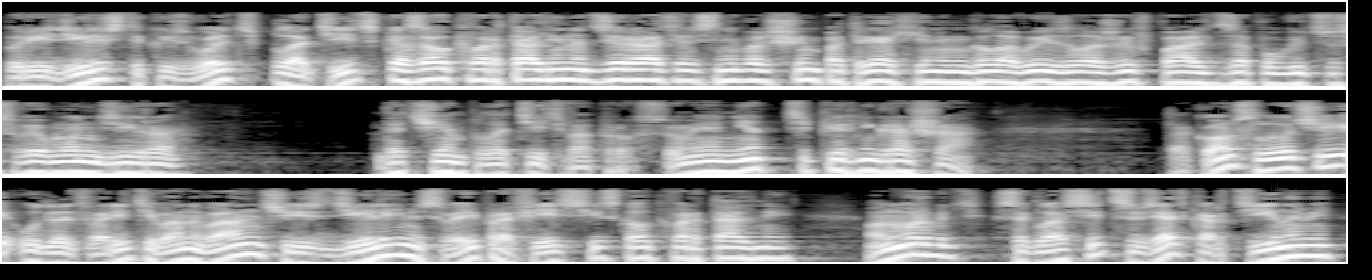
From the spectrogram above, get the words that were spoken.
Порядились, так извольте платить, сказал квартальный надзиратель с небольшим потряхиванием головы, заложив палец за пуговицу своего мундира. Да чем платить вопрос? У меня нет теперь ни гроша. В таком случае удовлетворить Иван Ивановича изделиями своей профессии, сказал квартальный. Он, может быть, согласится взять картинами,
